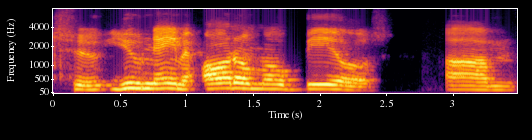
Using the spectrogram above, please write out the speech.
to you name it, automobiles, um,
